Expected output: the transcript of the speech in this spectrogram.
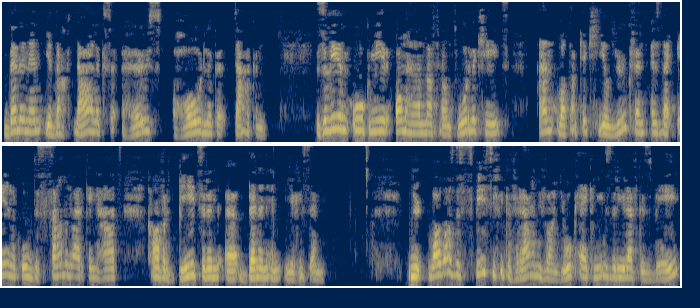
binnenin je dagdagelijkse huishoudelijke taken. Ze leren ook meer omgaan met verantwoordelijkheid. En wat ik heel leuk vind, is dat je eigenlijk ook de samenwerking gaat gaan verbeteren uh, binnenin je gezin. Nu, wat was de specifieke vraag nu van Jook? Ik neem ze er hier even bij.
